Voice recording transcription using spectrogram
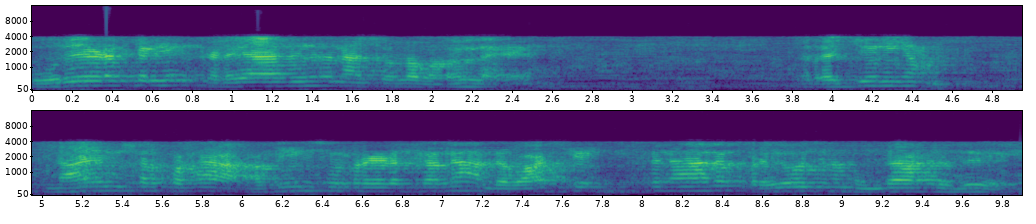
ஒரு இடத்துலயும் கிடையாதுன்னு நான் சொல்ல வரல. ரஜுனியம் நியாயம் சர்பகா அப்படின்னு சொல்ற இடத்துல அந்த வாக்கியத்தினால பிரயோஜனம் உண்டாகிறது.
